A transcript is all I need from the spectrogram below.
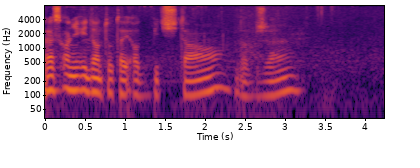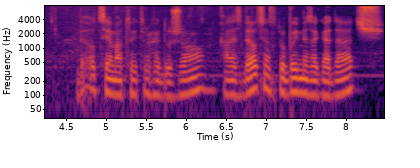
Teraz oni idą tutaj odbić to. Dobrze. Beocja ma tutaj trochę dużo, ale z Beocją spróbujmy zagadać.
